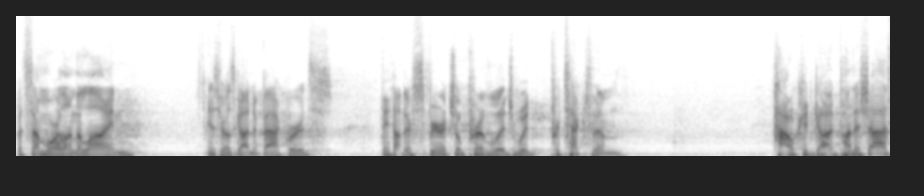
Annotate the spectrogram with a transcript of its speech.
But somewhere along the line, Israel's gotten it backwards. They thought their spiritual privilege would protect them. How could God punish us?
